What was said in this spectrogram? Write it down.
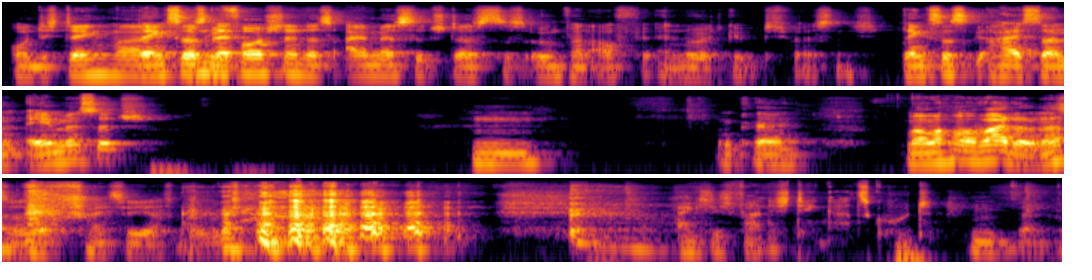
Und ich denke mal, Denkst ich du, das kann mir vorstellen, dass iMessage, dass das irgendwann auch für Android gibt. Ich weiß nicht. Denkst du, das heißt dann A-Message? Hm. Okay. Mal machen wir weiter, Das ne? war so scheiße, Jasper. Eigentlich fand ich den ganz gut. Hm, danke.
